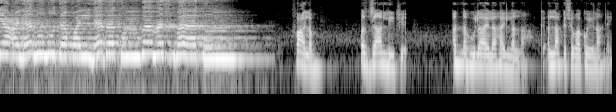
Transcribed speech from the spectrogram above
يعلم متقلبكم ومثواكم. فعلم پس جان لیجیے انہ لا الہ الا اللہ، کہ اللہ کے سوا کوئی الہ نہیں۔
